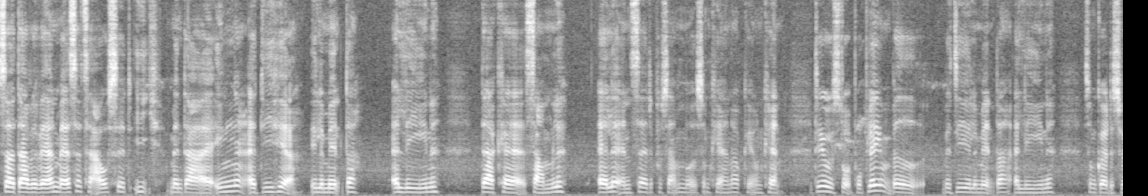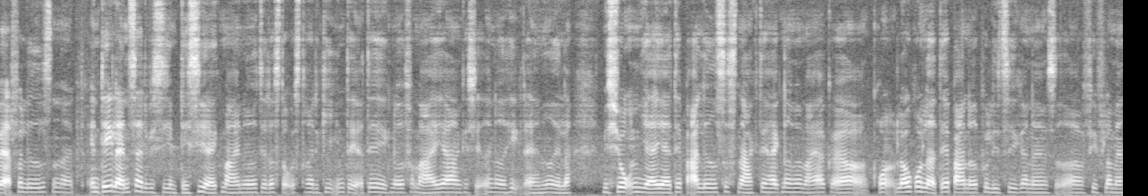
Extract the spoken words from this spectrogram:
Så der vil være en masse at tage afsæt i, men der er ingen af de her elementer alene, der kan samle alle ansatte på samme måde, som kerneopgaven kan. Det er jo et stort problem ved, ved de elementer alene, som gør det svært for ledelsen. At en del ansatte vil sige, at det siger ikke mig noget, det der står i strategien der, det er ikke noget for mig, jeg er engageret i noget helt andet. Eller missionen, ja ja, det er bare ledelsesnak, det har ikke noget med mig at gøre. Og lovgrundlaget, det er bare noget, politikerne sidder og fifler med.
